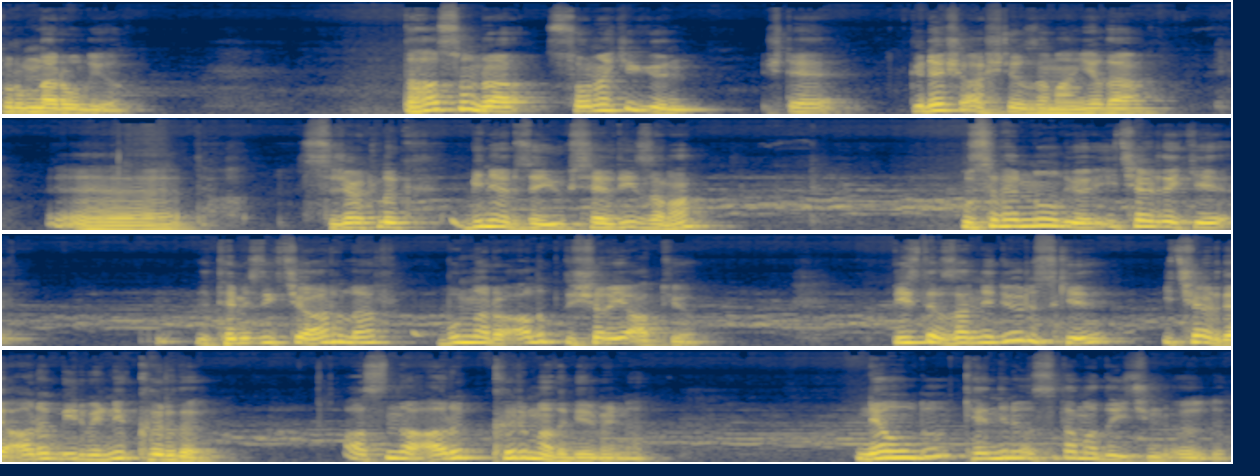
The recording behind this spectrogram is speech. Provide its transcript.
durumlar oluyor. Daha sonra sonraki gün işte güneş açtığı zaman ya da eee, sıcaklık bir nebze yükseldiği zaman bu sefer ne oluyor? İçerideki temizlikçi arılar bunları alıp dışarıya atıyor. Biz de zannediyoruz ki içeride arı birbirini kırdı. Aslında arı kırmadı birbirini. Ne oldu? Kendini ısıtamadığı için öldü.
